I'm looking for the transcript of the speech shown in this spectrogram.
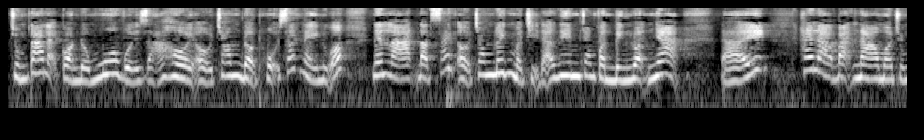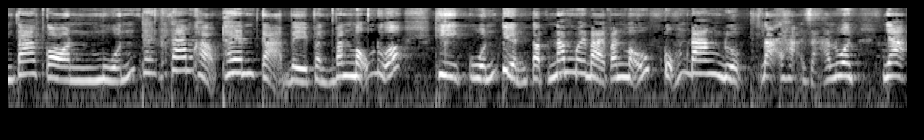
chúng ta lại còn được mua với giá hời ở trong đợt hội sách này nữa nên là đặt sách ở trong link mà chị đã ghim trong phần bình luận nha. Đấy, hay là bạn nào mà chúng ta còn muốn tham khảo thêm cả về phần văn mẫu nữa thì cuốn tuyển tập 50 bài văn mẫu cũng đang được đại hạ giá luôn nha.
